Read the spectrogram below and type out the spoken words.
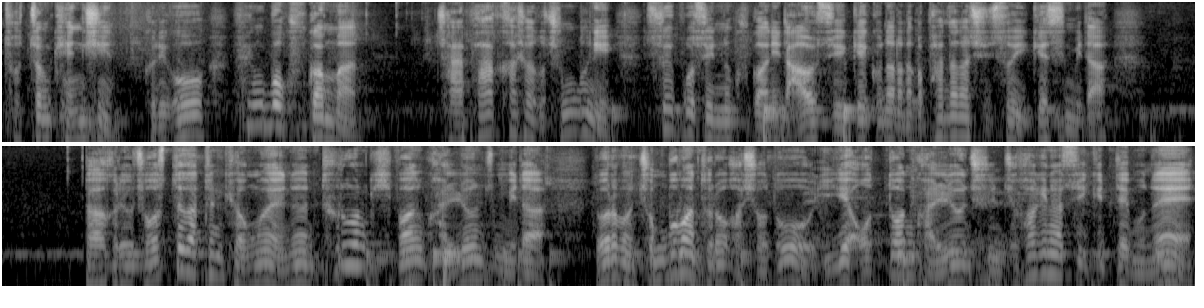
저점 갱신 그리고 횡보 구간만 잘 파악하셔도 충분히 수익 볼 수 있는 구간이 나올 수 있겠구나라는 걸 판단하실 수 있겠습니다. 자 그리고 저스트 같은 경우에는 트론 기반 관련주입니다. 여러분 정보만 들어가셔도 이게 어떤 관련주인지 확인할 수 있기 때문에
